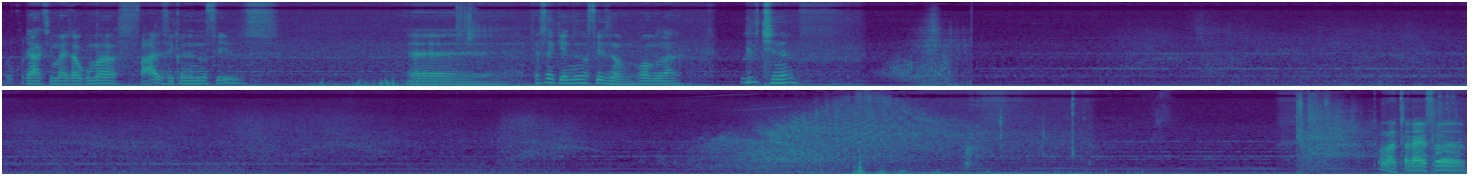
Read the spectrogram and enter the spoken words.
Procurar aqui mais alguma fase que eu ainda não fiz. É... Essa aqui eu ainda não fiz não, vamos lá. Lich, né? Tarefa.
